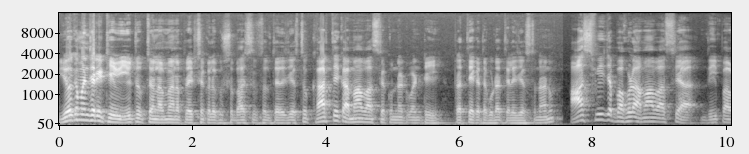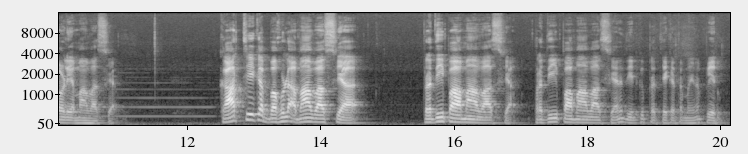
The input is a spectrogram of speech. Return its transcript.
యోగమంజరి టీవీ యూట్యూబ్ ఛానల్ అభిమాన ప్రేక్షకులకు శుభాశీస్సులు తెలియజేస్తూ కార్తీక అమావాస్యకు ఉన్నటువంటి ప్రత్యేకత కూడా తెలియజేస్తున్నాను. ఆశ్వీజ బహుళ అమావాస్య దీపావళి అమావాస్య. కార్తీక బహుళ అమావాస్య ప్రదీపామావాస్య. ప్రదీపామావాస్య అని దీనికి ప్రత్యేకతమైన పేరు.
